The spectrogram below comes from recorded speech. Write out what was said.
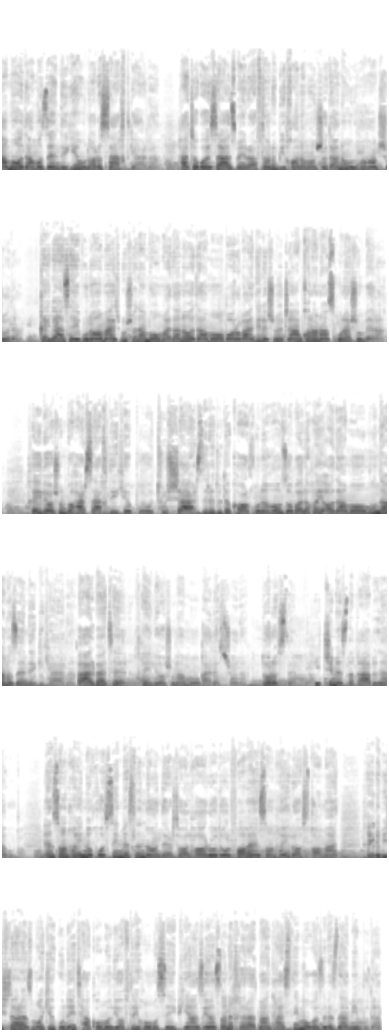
اما آدما زندگی اونا رو سخت کردن. حتی باعث از بین رفتن و بی خانمان شدن اونها هم شدن. خیلی از حیونا مجبور شدن با اومدن آدما بار و بندیلشون رو جمع کنن و از خونهشون برن. خیلی هاشون با هر سختی که بود تو شهر زیر دود کارخونه ها و زباله های آدما موندن و زندگی کردن. و البته خیلی هاشون هم منقرض شدن. درسته هیچی مثل قبل نبود. انسان های نخستین مثل ناندرتال ها رودولفا و انسان های راستقامت خیلی بیشتر از ما که گونه تکامل یافته هوموسیپینز یا انسان خردمند هستیم مواظب زمین بودن.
